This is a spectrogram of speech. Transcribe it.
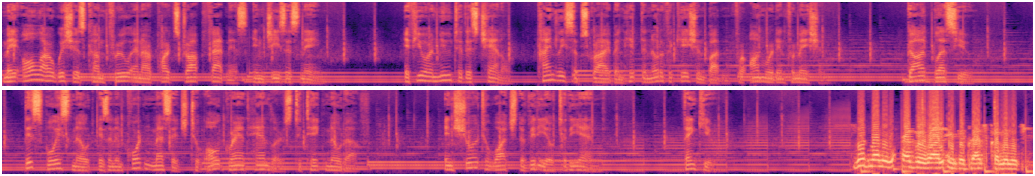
May all our wishes come through and our parts drop fatness in Jesus' name. If you are new to this channel, kindly subscribe and hit the notification button for onward information. God bless you. This voice note is an important message to all grant handlers to take note of. Ensure to watch the video to the end. Thank you. Good morning, everyone in the grant community.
